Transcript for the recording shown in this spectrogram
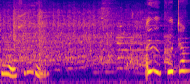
별로 없는데. 아유 그 참.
